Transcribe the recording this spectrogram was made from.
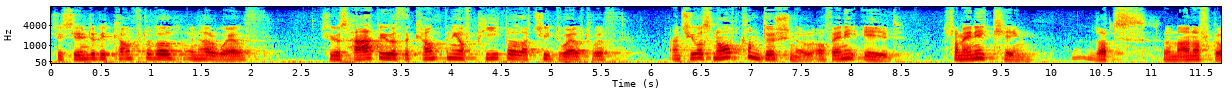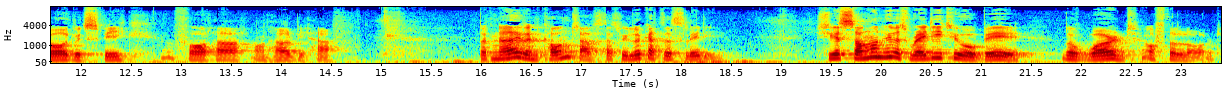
She seemed to be comfortable in her wealth. She was happy with the company of people that she dwelt with, and she was not conditional of any aid from any king that the man of God would speak for her on her behalf. But now, in contrast, as we look at this lady, she is someone who is ready to obey the word of the Lord,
